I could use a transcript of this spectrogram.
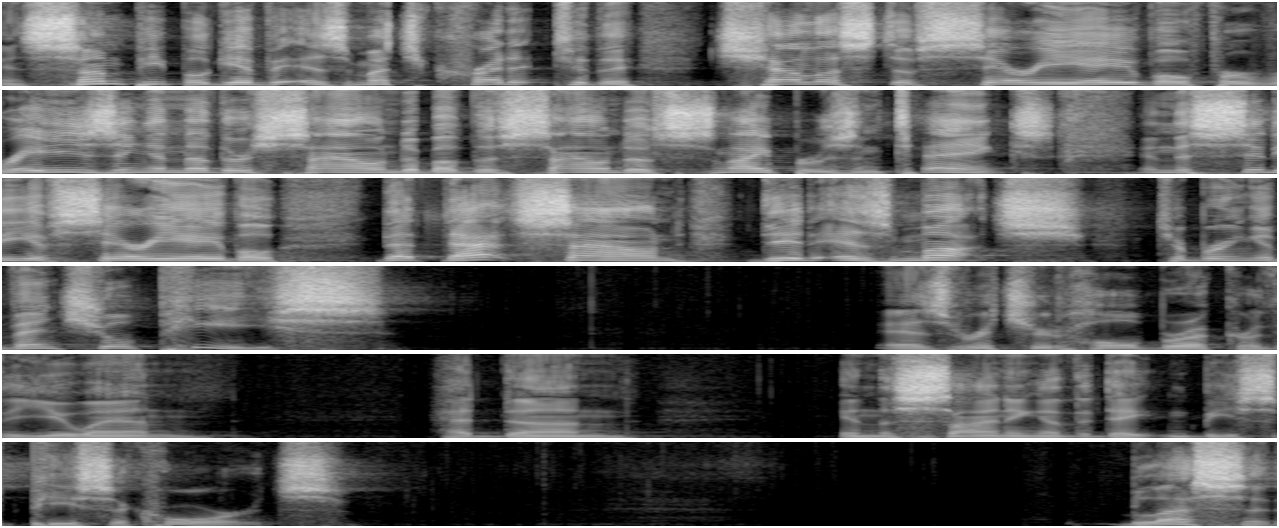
And some people give as much credit to the cellist of Sarajevo for raising another sound above the sound of snipers and tanks in the city of Sarajevo, that that sound did as much to bring eventual peace as Richard Holbrooke or the UN had done in the signing of the Dayton Peace- Peace Accords. Blessed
